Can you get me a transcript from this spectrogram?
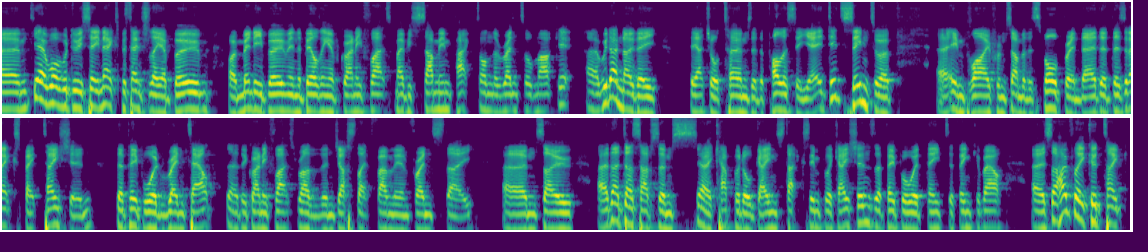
um, yeah, what would we see next? Potentially a boom or a mini boom in the building of granny flats, maybe some impact on the rental market. Uh, we don't know the the actual terms of the policy yet. It did seem to uh, imply from some of the small print there that there's an expectation that people would rent out uh, the granny flats rather than just let family and friends stay. Um, so uh, that does have some uh, capital gains tax implications that people would need to think about. Uh, so hopefully it could take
